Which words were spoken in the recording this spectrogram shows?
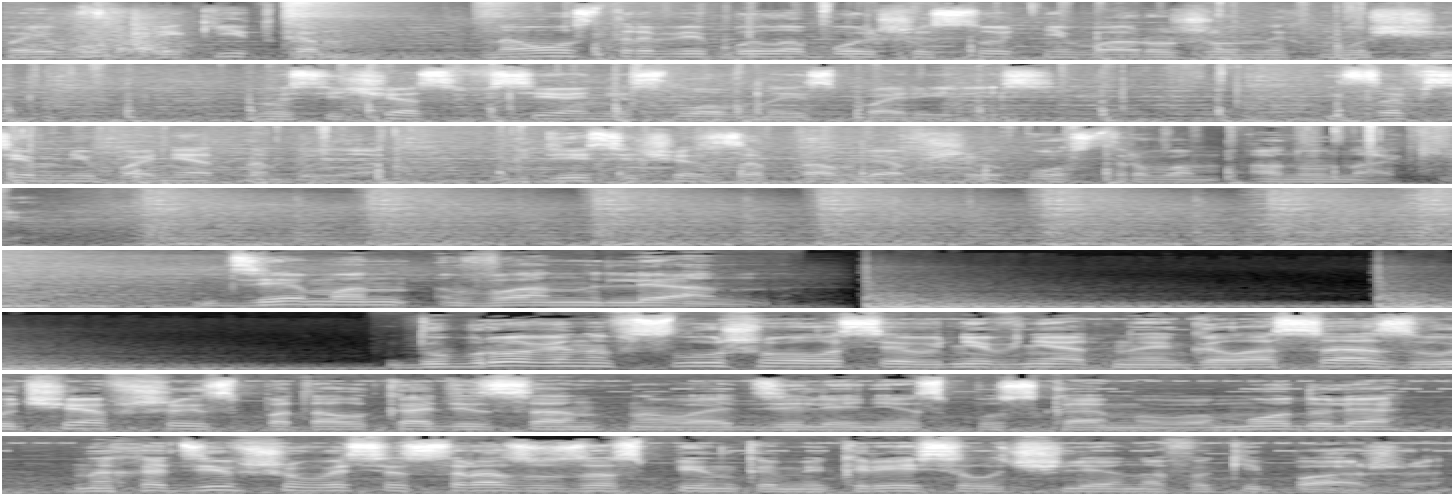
По его прикидкам, на острове было больше сотни вооруженных мужчин, но сейчас все они словно испарились. И совсем непонятно было, где сейчас заправлявшие островом Анунаки. Демон Ван Лян Дубровин вслушивался в невнятные голоса, звучавшие с потолка десантного отделения спускаемого модуля, находившегося сразу за спинками кресел членов экипажа.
